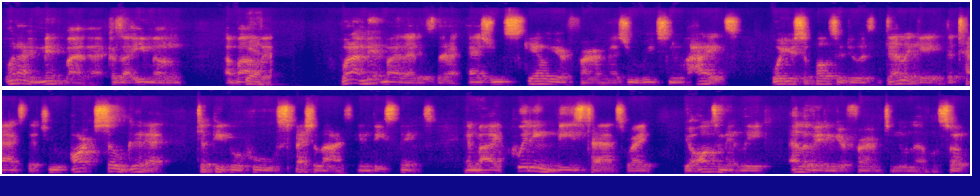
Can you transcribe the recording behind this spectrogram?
what I meant by that, because I emailed him about yeah. it. What I meant by that is that as you scale your firm, as you reach new heights, what you're supposed to do is delegate the tasks that you aren't so good at to people who specialize in these things. And by quitting these tasks, right, you're ultimately elevating your firm to new levels. So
